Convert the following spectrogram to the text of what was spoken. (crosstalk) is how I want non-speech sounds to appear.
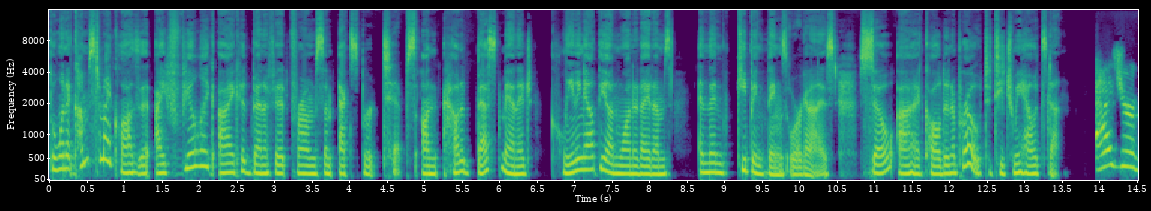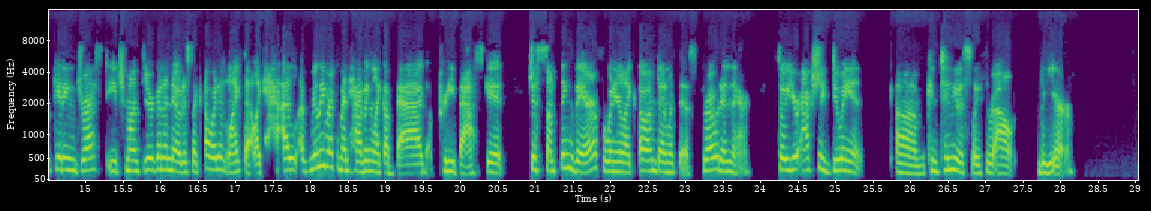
But when it comes to my closet, I feel like I could benefit from some expert tips on how to best manage cleaning out the unwanted items and then keeping things organized. So I called in a pro to teach me how it's done as you're getting dressed each month, you're going to notice like, oh, I didn't like that. Like, I, really recommend having like a bag, a pretty basket just something there for when you're like, oh, I'm done with this. Throw it in there. So you're actually doing it um, continuously throughout the year.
